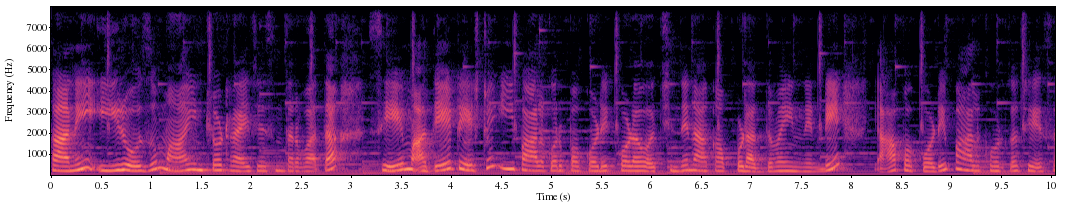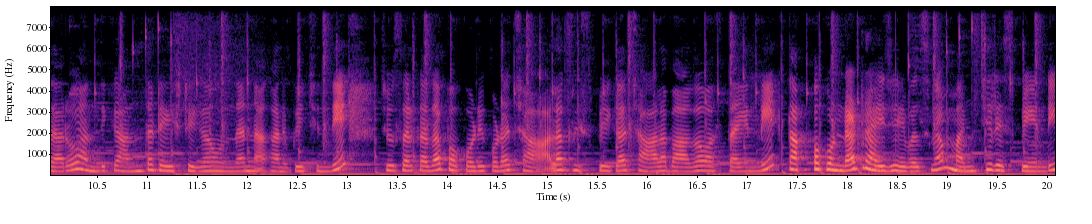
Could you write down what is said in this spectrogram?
కానీ ఈరోజు మా ఇంట్లో ట్రై చేసిన తర్వాత సేమ్ అదే టేస్ట్ ఈ పాలకూర పకోడీకి కూడా వచ్చింది. నాకు అప్పుడు అర్థమైందండి. ఆ పకోడీ పాలకూరతో చేశారు. అందుకే అంత టేస్టీగా ఉందని నాకు అనిపించింది. చూసారు కదా పకోడీ కూడా చాలా క్రిస్పీగా చాలా బాగా వస్తాయండి. తప్పకుండా ట్రై చేయవలసిన మంచి రెసిపీ అండి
